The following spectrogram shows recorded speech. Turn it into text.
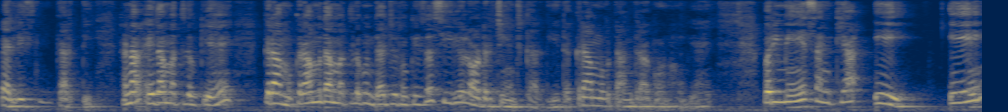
ਪਹਿਲੀ ਕਰਤੀ ਹੈਨਾ ਇਹਦਾ ਮਤਲਬ ਕੀ ਹੈ ਕ੍ਰਮ ਕ੍ਰਮ ਦਾ ਮਤਲਬ ਹੁੰਦਾ ਹੈ ਜਦੋਂ ਕਿਸੇ ਦਾ ਸੀਰੀਅਲ ਆਰਡਰ ਚੇਂਜ ਕਰ ਦਈਏ ਤਾਂ ਕ੍ਰਮ ਵਟਾਂਦਰਾ ਗੁਣ ਹੋ ਗਿਆ ਹੈ ਪਰਿਮੇਯ ਸੰਖਿਆ a a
